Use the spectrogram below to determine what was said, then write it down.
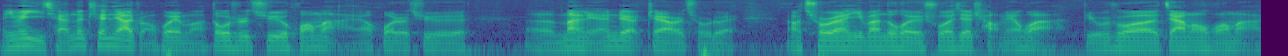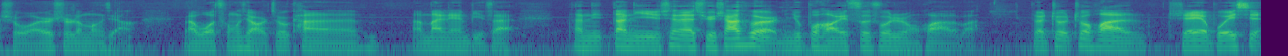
因为以前的天价转会嘛，都是去皇马呀，或者去呃曼联这这样的球队，然后球员一般都会说一些场面话，比如说加盟皇马是我儿时的梦想，啊，我从小就看啊曼联比赛。但你但你现在去沙特，你就不好意思说这种话了吧？对，这这话谁也不会信。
